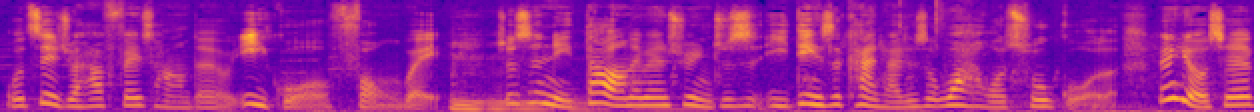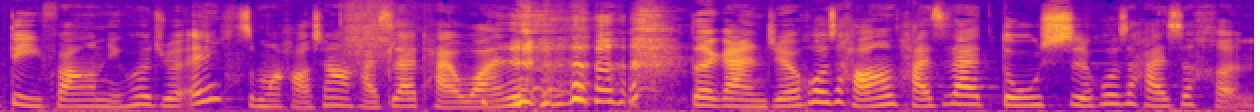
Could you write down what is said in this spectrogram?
我自己觉得它非常的有异国风味。嗯，就是你到了那边去，你就是一定是看起来就是哇，我出国了。因为有些地方你会觉得，哎、欸，怎么好像还是在台湾 的感觉，或是好像还是在都市，或是还是很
